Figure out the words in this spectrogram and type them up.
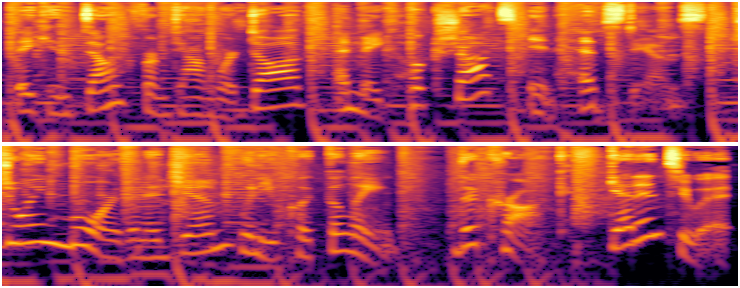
They can dunk from downward dog and make hook shots in headstands. Join more than a gym when you click the link. The Kroc. Get into it.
